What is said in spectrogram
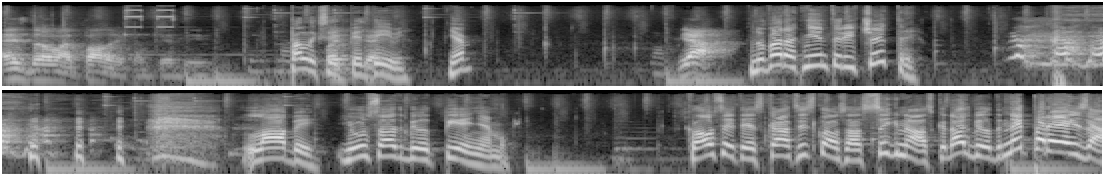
Es domāju, paliekam pie divi. Paliksiet Vai pie četri? 2. Ja? Jā, Nu, varat ņemt arī 4. Labi, jūsu atbildi pieņemu. Klausieties, kāds izklausās signāls, kad atbildi nepareizā.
